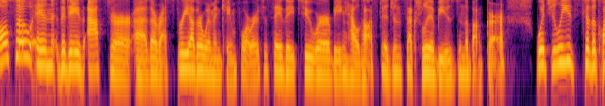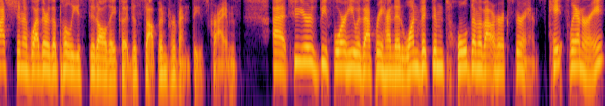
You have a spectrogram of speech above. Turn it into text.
Also, in the days after uh, the arrest, three other women came forward to say they too were being held hostage and sexually abused in the bunker, which leads to the question of whether the police did all they could to stop and prevent these crimes. Uh, two years before he was apprehended, one victim told them about her experience. Kate Flannery,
